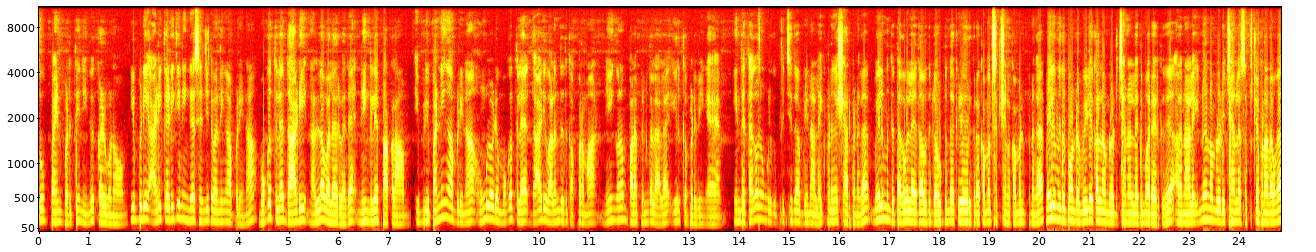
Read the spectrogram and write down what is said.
சோப் பயன்படுத்தி நீங்க கழுவணும். இப்படி அடிக்கடிக்கு நீங்க செஞ்சுட்டு வந்தீங்க அப்படின்னா முகத்துல தாடி நல்லா வளருவதை நீங்களே பார்க்கலாம். இப்படி பண்ணீங்க அப்படின்னா உங்களுடைய முகத்துல தாடி வளர்ந்ததுக்கு அப்புறமா நீங்களும் பல பெண்களால ஈர்க்கப்படுவீங்க. இந்த தகவல் உங்களுக்கு பிடிச்சது அப்படின்னா லைக் பண்ணுங்கள் ஷேர் பண்ணுங்கள் மேலும் இந்த தகவலில் ஏதாவது டவுட் இருந்தால் கீழே இருக்கிற கமெண்ட் செக்ஷனில் கமெண்ட் பண்ணுங்கள் மேலும் இது போன்ற வீடியோக்கள் நம்மளோட சேனல்ல அதிகமாக இருக்குது. அதனால் இன்னும் நம்மளுடைய சேனலை சப்ஸ்கிரைப் பண்ணாதவங்க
